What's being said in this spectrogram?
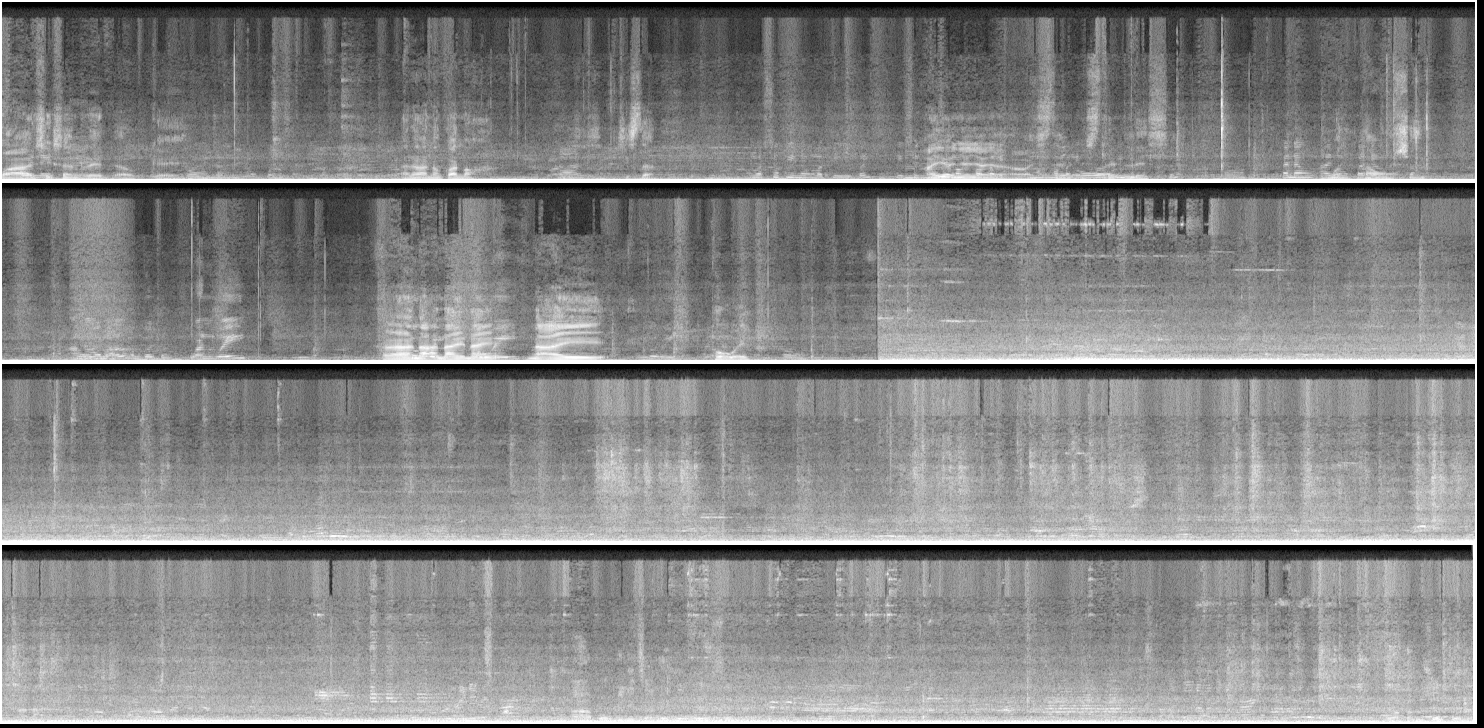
pa 600. Okay. Ano, anong kuan mo, sister? Masuki ng matibay. Ayun, yun, yun. Oh, stainless. stainless. Oh. Kanang ano kanang 1,000. One way, Ah, na, na, na, na, ay, Two way. oh, eh. Oh. four minutes pa. Ah, 4 minutes okay. Hawakan mo cellphone.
